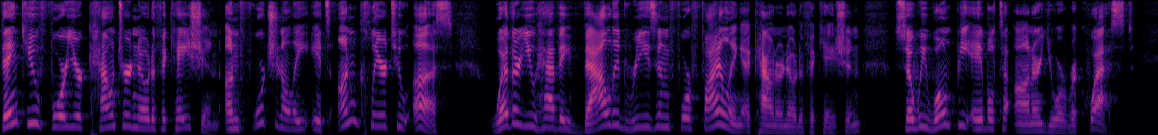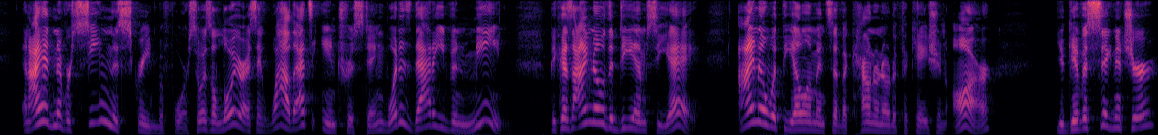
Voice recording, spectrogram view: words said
Thank you for your counter notification. Unfortunately, it's unclear to us whether you have a valid reason for filing a counter notification, so we won't be able to honor your request. And I had never seen this screen before. So as a lawyer, I say, wow, that's interesting. What does that even mean? Because I know the DMCA. I know what the elements of a counter notification are. You give a signature,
